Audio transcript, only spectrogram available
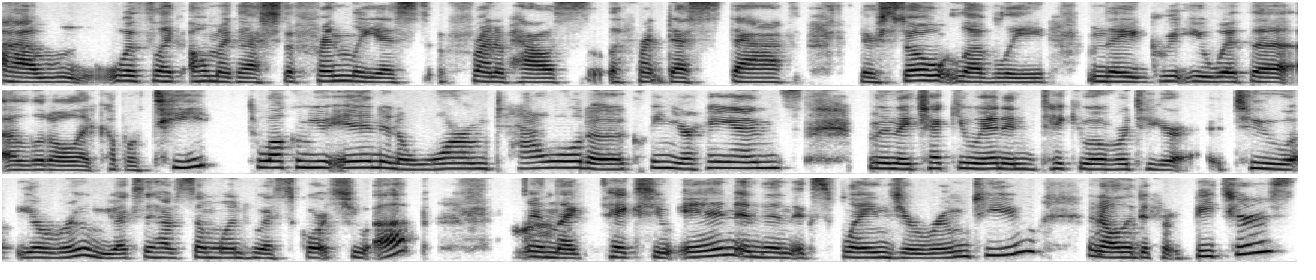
um, with like, oh my gosh, the friendliest front of house, the front desk staff. They're so lovely. And they greet you with a, a little like cup of tea to welcome you in and a warm towel to clean your hands. And then they check you in and take you over to your to your room. You actually have someone who escorts you up and like takes you in and then explains your room to you and all the different features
